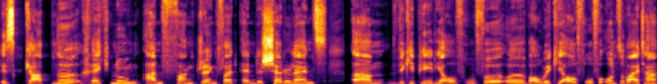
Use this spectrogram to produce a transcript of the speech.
Es gab eine Rechnung, Anfang Dragonflight, Ende Shadowlands, ähm, Wikipedia-Aufrufe, äh, WoW-Wiki-Aufrufe und so weiter.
